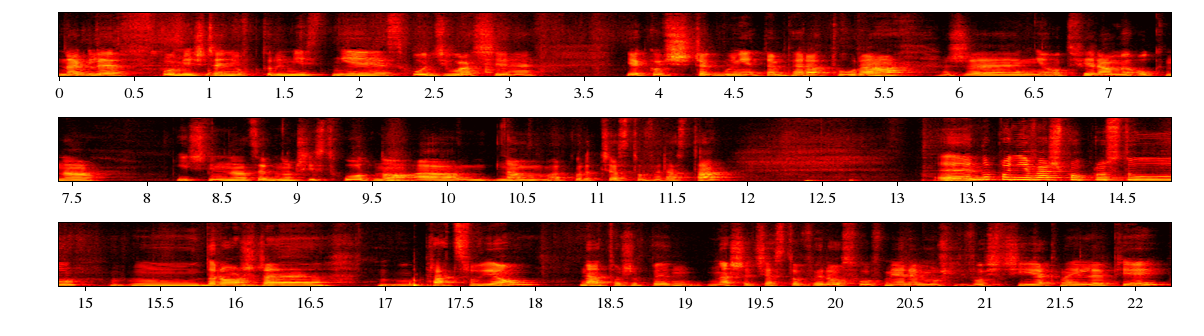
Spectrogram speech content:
nagle w pomieszczeniu, w którym jest, nie schłodziła się jakoś szczególnie temperatura, że nie otwieramy okna, jeśli na zewnątrz jest chłodno, a nam akurat ciasto wyrasta. E, no ponieważ po prostu mm, drożdże pracują na to, żeby nasze ciasto wyrosło w miarę możliwości jak najlepiej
